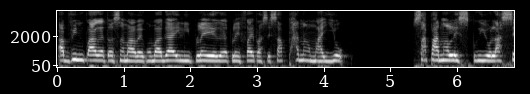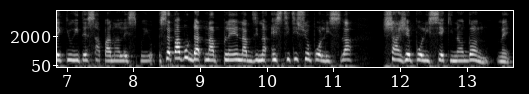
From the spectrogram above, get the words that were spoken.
à venir paraître ensemble avec un bagay, li plein e plein faille parce que ça pas dans maillot. Ça pas dans l'esprit la sécurité ça pas dans l'esprit C'est pas pour date n'a plein n'a dit dans institution police là, chargé policier qui dans gang, mais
